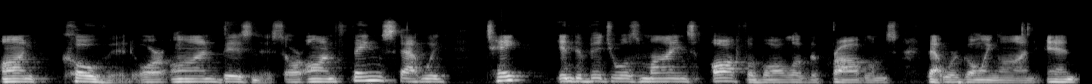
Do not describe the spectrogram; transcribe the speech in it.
on COVID or on business or on things that would take individuals' minds off of all of the problems that were going on. And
